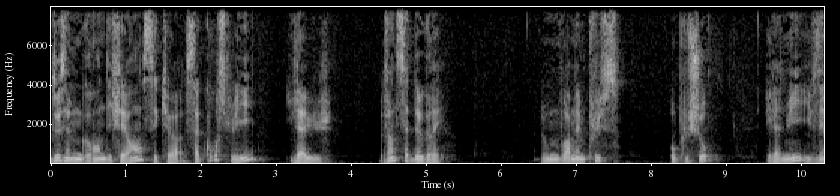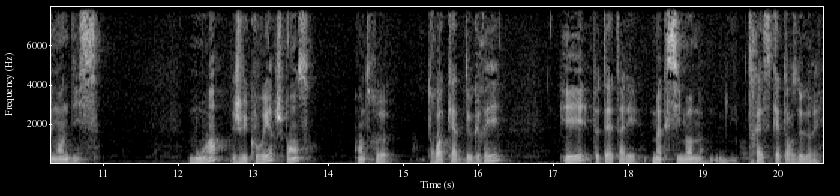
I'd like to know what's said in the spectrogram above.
Deuxième grande différence, c'est que sa course, lui, il a eu 27 degrés, voire même plus, au plus chaud, et la nuit, il faisait moins de 10. Moi, je vais courir, je pense, entre 3-4 degrés et peut-être, allez, maximum 13-14 degrés.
